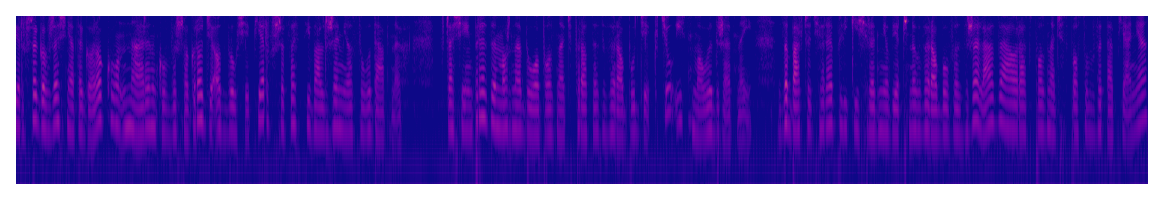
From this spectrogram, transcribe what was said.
1 września tego roku na rynku w Wyszogrodzie odbył się pierwszy festiwal rzemiosł dawnych. W czasie imprezy można było poznać proces wyrobu dziegciu i smoły drzewnej, zobaczyć repliki średniowiecznych wyrobów z żelaza oraz poznać sposób wytapiania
